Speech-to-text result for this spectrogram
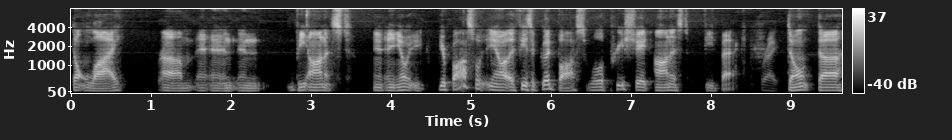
Don't lie, right. um, and, and and be honest and, and, you know your boss will you know if he's a good boss will appreciate honest feedback right don't uh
